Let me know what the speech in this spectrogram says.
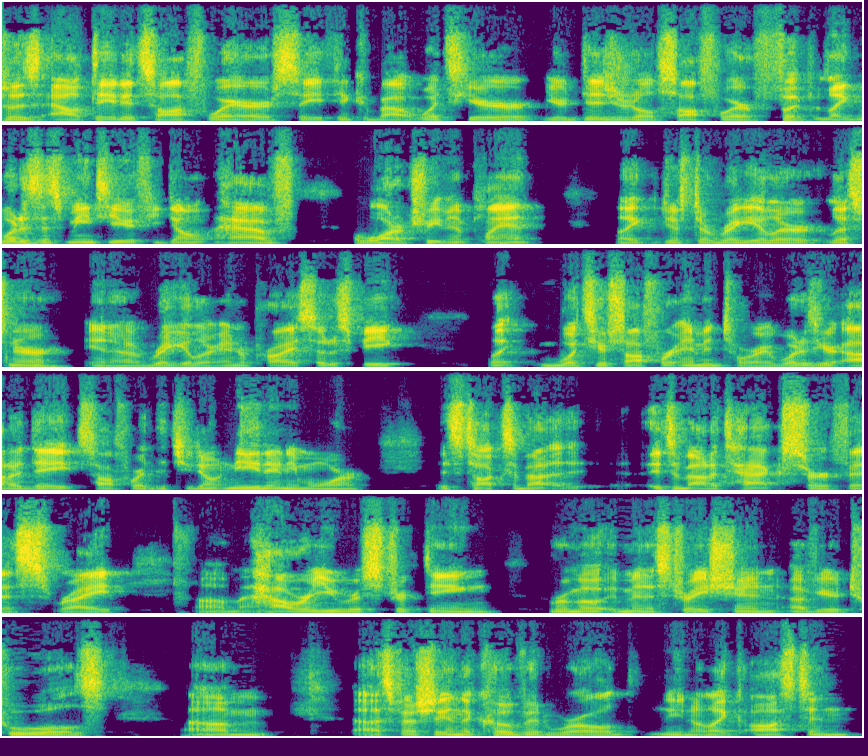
was outdated software. So you think about what's your, your digital software foot, like, what does this mean to you if you don't have a water treatment plant? like just a regular listener in a regular enterprise, so to speak, like what's your software inventory? What is your out of date software that you don't need anymore? This talks about it's about attack surface, right? Um, how are you restricting remote administration of your tools? um, especially in the COVID world. You know, like Austin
